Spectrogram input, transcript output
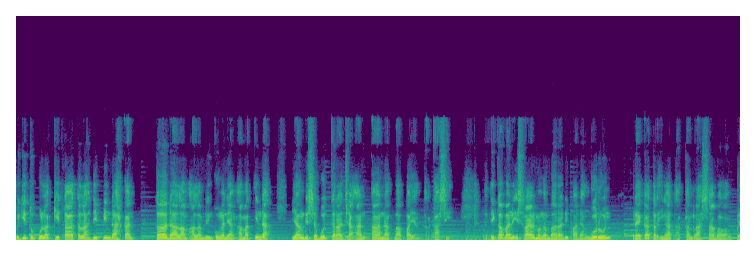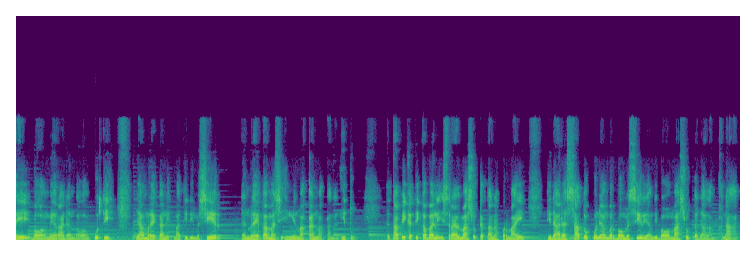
begitu pula kita telah dipindahkan ke dalam alam lingkungan yang amat indah yang disebut kerajaan anak Bapa yang terkasih. Ketika Bani Israel mengembara di padang gurun, mereka teringat akan rasa bawang pre, bawang merah, dan bawang putih yang mereka nikmati di Mesir, dan mereka masih ingin makan makanan itu. Tetapi ketika Bani Israel masuk ke tanah permai, tidak ada satupun yang berbau Mesir yang dibawa masuk ke dalam Kanaan.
